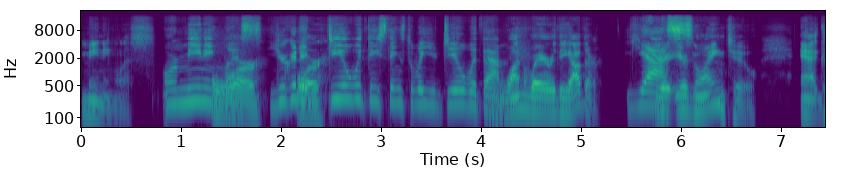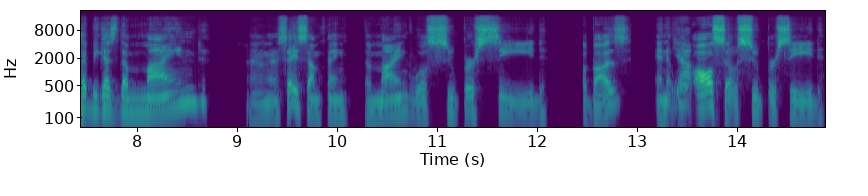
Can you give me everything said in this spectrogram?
meaningless or meaningless or- you're going to deal with these things the way you deal with them one way or the other. yes You're, you're going to. And because the mind, and I'm going to say something, the mind will supersede a buzz and it Yep. will also supersede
